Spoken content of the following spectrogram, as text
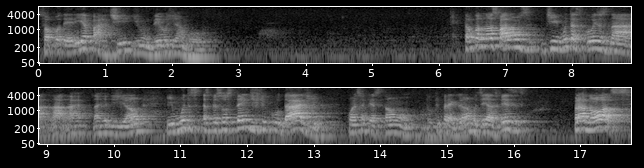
Só poderia partir de um Deus de amor. Então, quando nós falamos de muitas coisas na, na, na, na religião e muitas as pessoas têm dificuldade com essa questão do que pregamos e às vezes para nós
